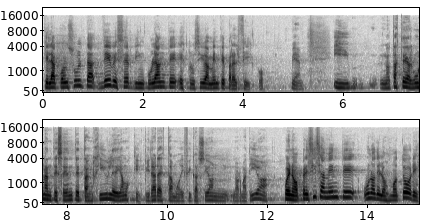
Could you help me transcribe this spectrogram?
que la consulta debe ser vinculante exclusivamente para el fisco. Bien. ¿Y notaste algún antecedente tangible, digamos, que inspirara esta modificación normativa? Bueno, precisamente uno de los motores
